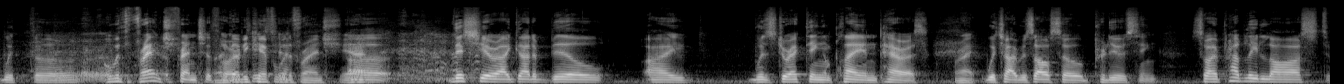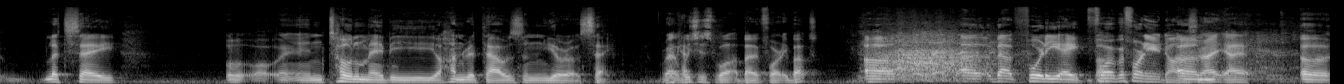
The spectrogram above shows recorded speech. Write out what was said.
with the Oh, with the French. French authorities. gotta be careful with the French, yeah. Uh, this year I got a bill. I was directing a play in Paris, Right. which I was also producing. So I probably lost, let's say, uh, in total maybe hundred thousand euros, say. Right, Okay. which is what about forty bucks? Uh, about forty-eight. For, forty-eight dollars, Um, right? Yeah. uh,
